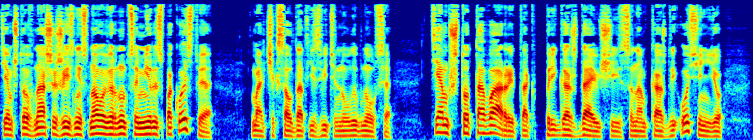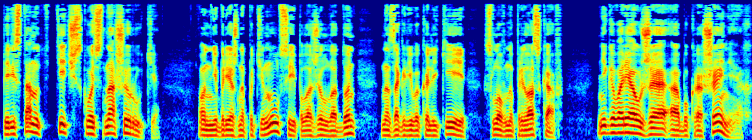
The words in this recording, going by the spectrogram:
тем, что в нашей жизни снова вернутся мир и спокойствие? Мальчик-солдат язвительно улыбнулся. Тем, что товары, так пригождающиеся нам каждой осенью, перестанут течь сквозь наши руки. Он небрежно потянулся и положил ладонь на загривок Аликеи, словно приласкав. Не говоря уже об украшениях,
